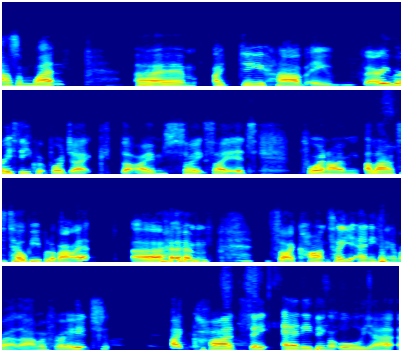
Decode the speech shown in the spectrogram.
as and when. Um, I do have a very, very secret project that I'm so excited for when I'm allowed to tell people about it. Um, so I can't tell you anything about that, I'm afraid. I can't say anything at all yet.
